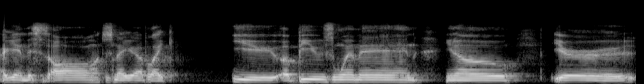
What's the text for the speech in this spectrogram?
again this is all just make it up like you abuse women you know you're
